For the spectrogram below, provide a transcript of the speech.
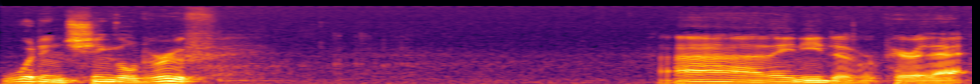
wooden shingled roof. Ah, uh, they need to repair that.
